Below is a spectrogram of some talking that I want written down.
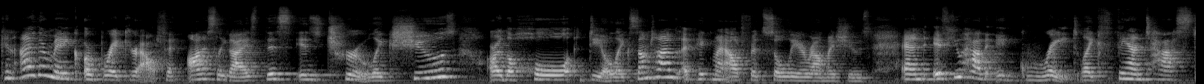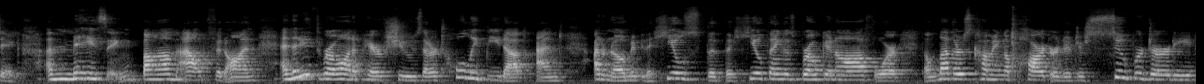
can either make or break your outfit. Honestly, guys, this is true. Like, shoes are the whole deal. Like sometimes I pick my outfits solely around my shoes. And if you have a great, like fantastic, amazing, bomb outfit on, and then you throw on a pair of shoes that are totally beat up and I don't know, maybe the heels, the, the heel thing is broken off or the leather's coming apart or they're just super dirty.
